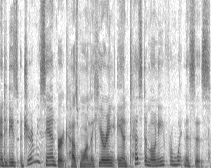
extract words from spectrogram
NTD's Jeremy Sandberg has more on the hearing and testimony from witnesses.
